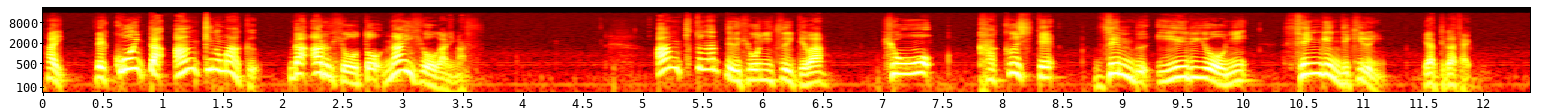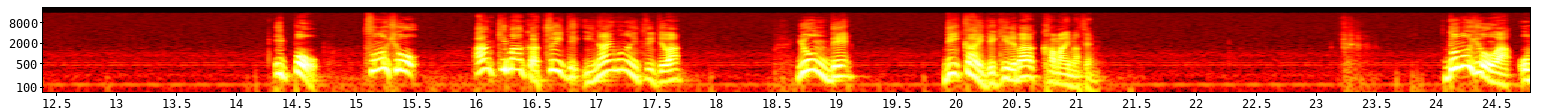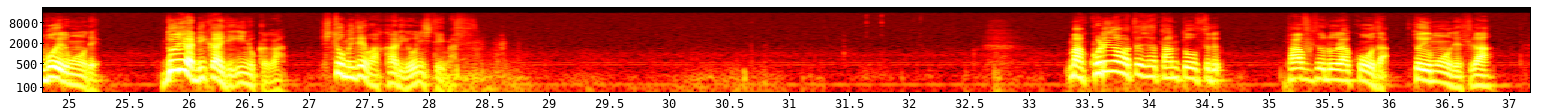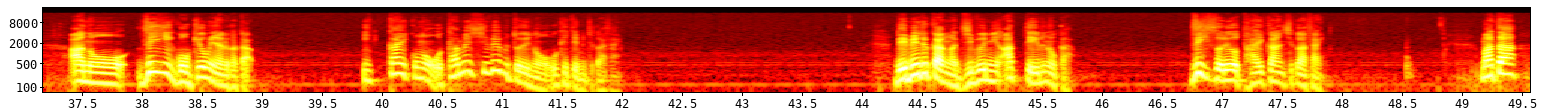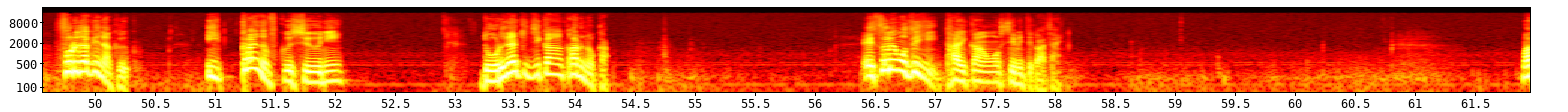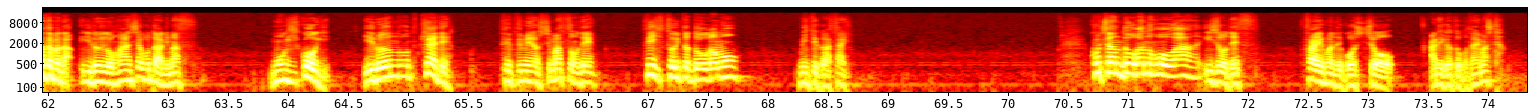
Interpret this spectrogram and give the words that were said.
はい。でこういった暗記のマークがある表とない表があります。暗記となっている表については表を隠して全部言えるように宣言できるようにやってください。一方その表暗記マークがついていないものについては読んで理解できれば構いません。どの表は覚えるものでどれが理解でいいのかが一目でわかるようにしています。まあこれが私は担当するパーフェクトローラー講座というものですがあのぜひご興味のある方一回このお試しウェブというのを受けてみてください。レベル感が自分に合っているのかぜひそれを体感してください。またそれだけなく1回の復習にどれだけ時間がかかるのかえそれもぜひ体感をしてみてください。まだまだいろいろお話したことあります。模擬講義。いろんな機会で説明をしますのでぜひそういった動画も見てください。こちらの動画の方は以上です。最後までご視聴ありがとうございました。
